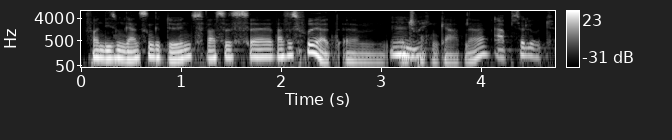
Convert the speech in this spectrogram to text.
von diesem ganzen Gedöns, was es, äh, was es früher ähm, mhm. entsprechend gab. Ne? Absolut.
